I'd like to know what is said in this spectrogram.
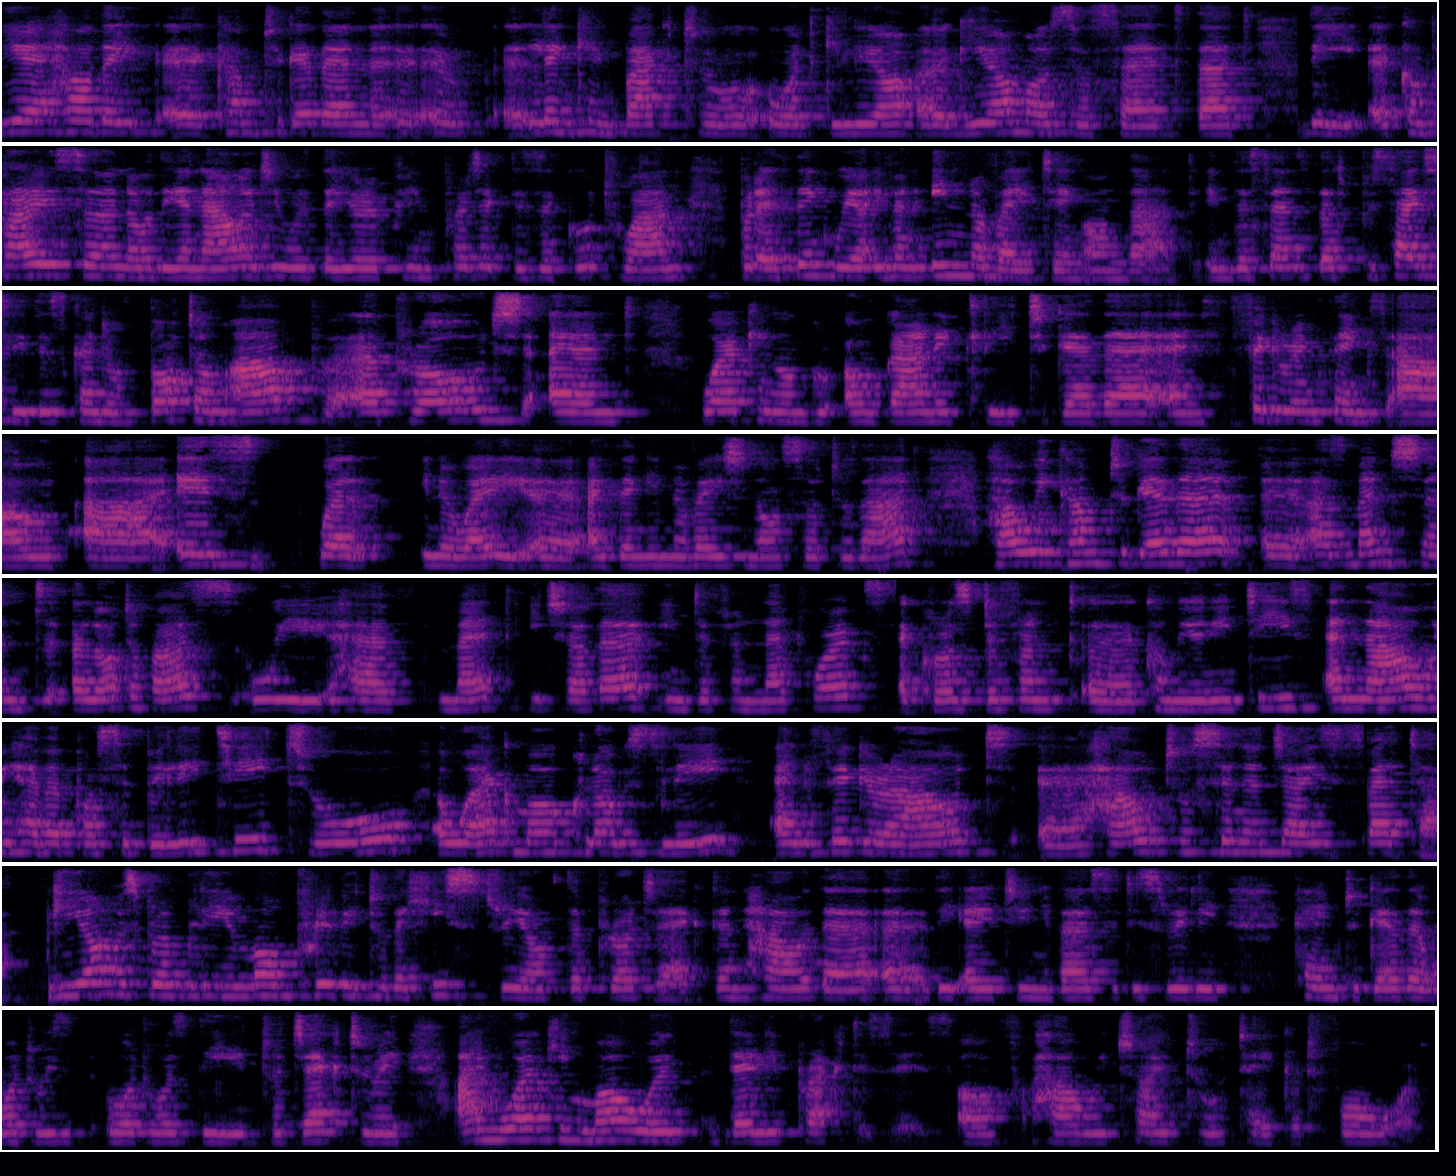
Yeah, how they uh, come together and uh, uh, linking back to what Guillaume, uh, Guillaume, also said that the uh, comparison or the analogy with the European project is a good one, but I think we are even innovating on that in the sense that precisely this kind of bottom up approach and working on organically together and figuring things out uh, is well in a way, uh, I think innovation also to that. How we come together, uh, as mentioned, a lot of us, we have met each other in different networks across different uh, communities. And now we have a possibility to work more closely and figure out uh, how to synergize better. Guillaume is probably more privy to the history of the project and how the, uh, the eight universities really came together, what was, what was the trajectory. I'm working more with daily practices of how we try to take it forward.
